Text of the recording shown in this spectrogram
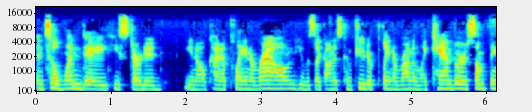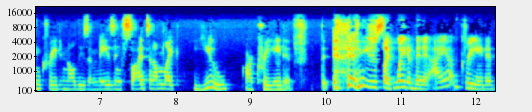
until one day he started you know, kind of playing around. He was like on his computer playing around in like Canva or something, creating all these amazing slides. And I'm like, you are creative. and he's just like, wait a minute, I am creative.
